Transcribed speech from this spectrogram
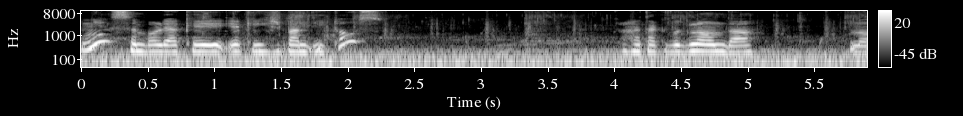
To nie jest symbol jakiej, jakichś banditos? Trochę tak wygląda. No.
